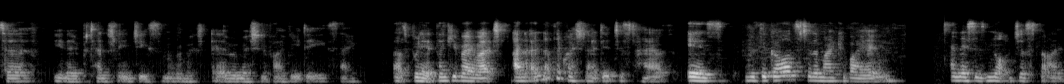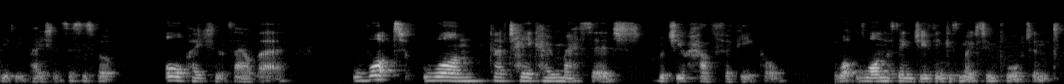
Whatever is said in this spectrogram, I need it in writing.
to, you know, potentially induce some remission, uh, remission of IBD. So that's brilliant. Thank you very much. And another question I did just have is with regards to the microbiome, and this is not just for IBD patients, this is for all patients out there. What one kind of take home message would you have for people? What one thing do you think is most important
